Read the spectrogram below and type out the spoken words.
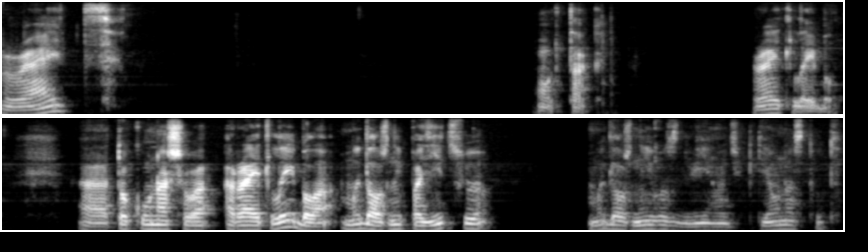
right. Вот так. Right label. А, только у нашего right label мы должны позицию, мы должны его сдвинуть. Где у нас тут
